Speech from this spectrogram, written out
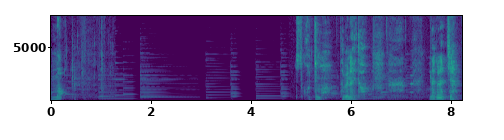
うまっ。ちょっとこっちも食べないと。なくなっちゃう。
